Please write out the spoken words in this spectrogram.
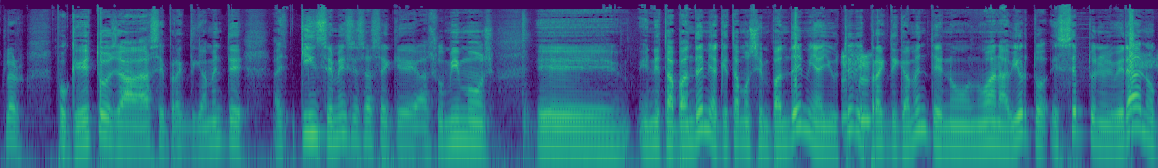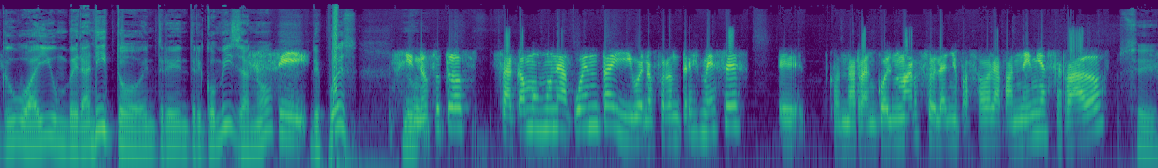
claro, porque esto ya hace prácticamente 15 meses hace que asumimos eh, en esta pandemia, que estamos en pandemia y ustedes prácticamente no, no han abierto, excepto en el verano, que hubo ahí un veranito, entre, entre comillas, ¿no? Sí. Después. Sí, nosotros sacamos una cuenta y bueno, fueron tres meses. Eh, cuando arrancó en marzo del año pasado la pandemia, cerrados. Sí.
